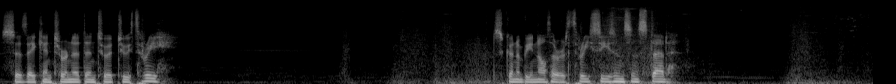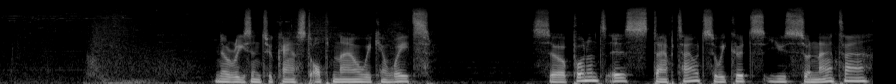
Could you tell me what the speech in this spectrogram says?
So they can turn it into a 2-3. It's gonna be another 3 seasons instead. No reason to cast Opt now, we can wait. So opponent is tapped out, so we could use Sonata,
